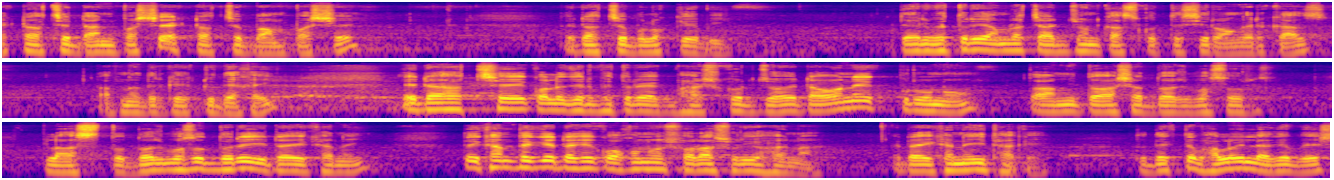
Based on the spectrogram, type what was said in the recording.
একটা হচ্ছে ডান পাশে একটা হচ্ছে বাম পাশে। এটা হচ্ছে ব্লক কে বি। তো এর ভেতরেই আমরা চারজন কাজ করতেছি রঙের কাজ। আপনাদেরকে একটু দেখাই। এটা হচ্ছে কলেজের ভেতরে এক ভাস্কর্য। এটা অনেক পুরনো। তো আমি তো আসার দশ বছর প্লাস তো দশ বছর ধরেই এটা এখানেই। তো এখান থেকে এটাকে কখনো সরাসরি হয় না। এটা এখানেই থাকে। তো দেখতে ভালোই লাগে বেশ।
